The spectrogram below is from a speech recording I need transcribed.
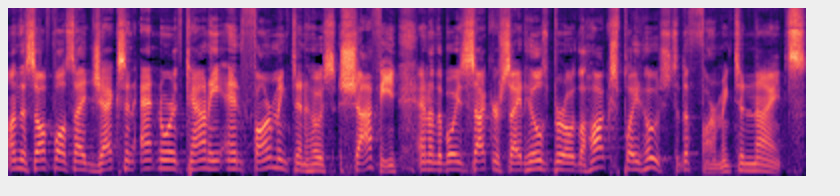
On the softball side, Jackson at North County and Farmington hosts Shafi. And on the boys soccer side, Hillsboro, the Hawks played host to the Farmington Knights.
